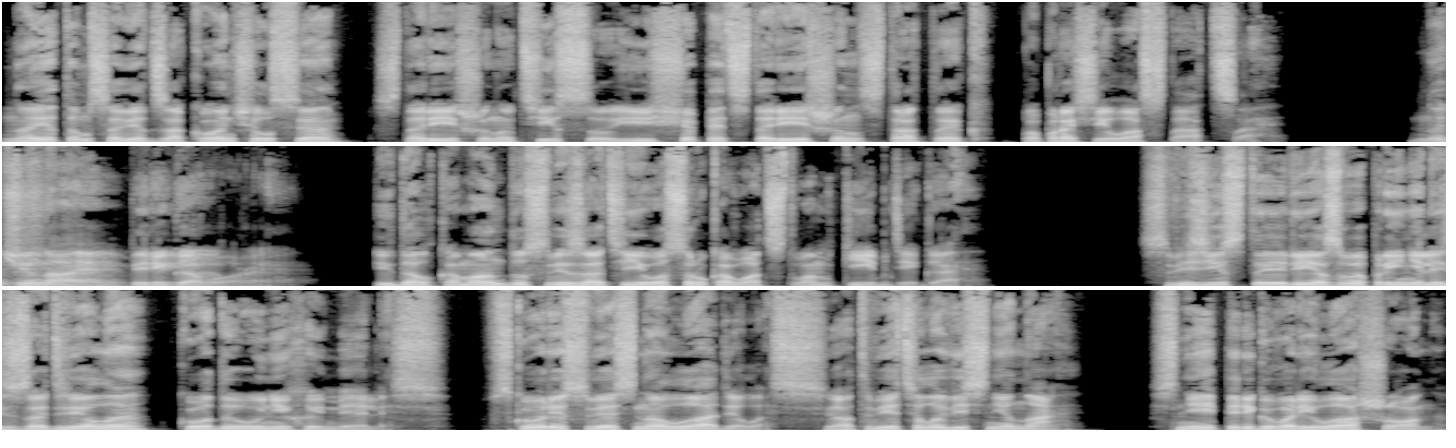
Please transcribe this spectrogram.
На этом совет закончился, старейшину Тису и еще пять старейшин стратег попросил остаться. «Начинаем переговоры», и дал команду связать его с руководством Кипдига. Связисты резво принялись за дело, коды у них имелись. Вскоре связь наладилась, ответила Веснина. С ней переговорила Ашон.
